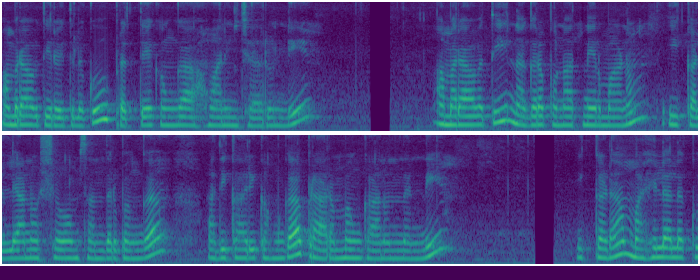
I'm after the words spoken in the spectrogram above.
అమరావతి రైతులకు ప్రత్యేకంగా ఆహ్వానించారండి. అమరావతి నగర పునర్నిర్మాణం ఈ కళ్యాణోత్సవం సందర్భంగా అధికారికంగా ప్రారంభం కానుందండి. ఇక్కడ మహిళలకు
